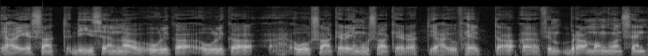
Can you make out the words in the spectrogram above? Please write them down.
jag har ersatt dieseln av olika, olika orsaker, en orsak är att jag har ju helt för bra många år sedan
